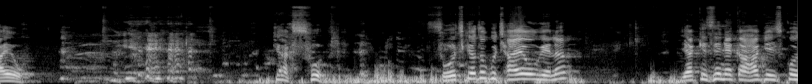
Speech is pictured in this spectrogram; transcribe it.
आयो। क्या सो, सोच के तो कुछ आए होगे ना? या किसी ने कहा कि इसको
